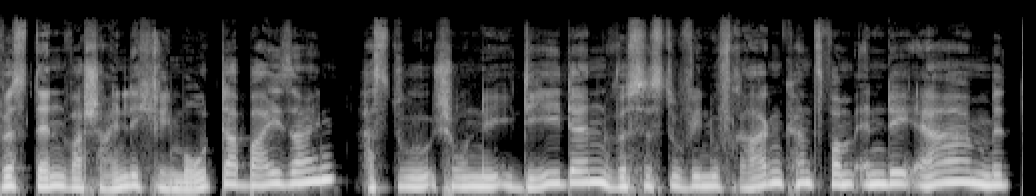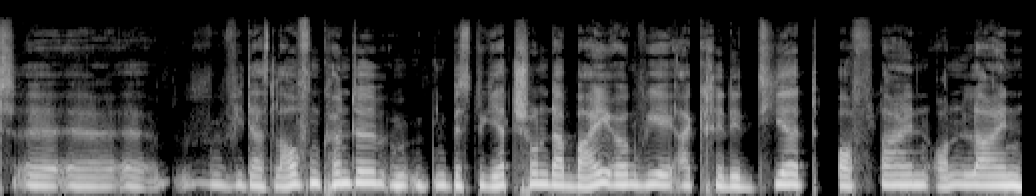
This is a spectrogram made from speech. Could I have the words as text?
wirst denn wahrscheinlich remote dabei sein? Hast du schon eine Idee denn? Wüsstest du, wen du fragen kannst vom NDR mit, äh, äh, wie das laufen könnte? Bist du jetzt schon dabei, irgendwie akkreditiert, offline, online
